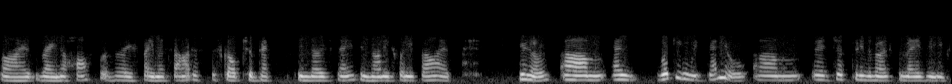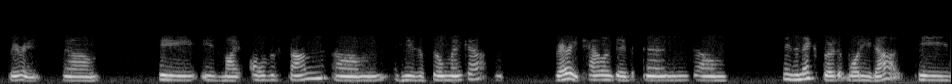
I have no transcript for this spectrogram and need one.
by Rayner Hoff, a very famous artist, a sculptor back in those days in 1925. You know, um, and working with Daniel, um, it's just been the most amazing experience. Um, he is my oldest son. Um, he's a filmmaker, very talented, and um, he's an expert at what he does. He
